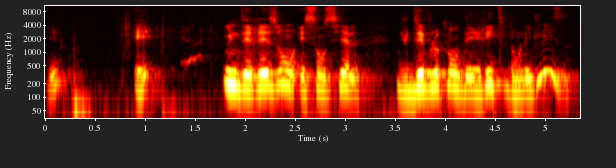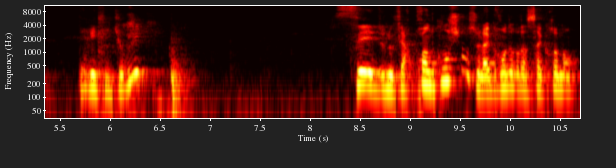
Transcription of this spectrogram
Voyez et une des raisons essentielles du développement des rites dans l'Église, des rites liturgiques, c'est de nous faire prendre conscience de la grandeur d'un sacrement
